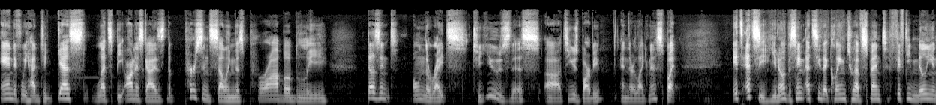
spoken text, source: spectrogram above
And if we had to guess, let's be honest, guys, the person selling this probably doesn't own the rights to use this, uh, to use Barbie and their likeness, but it's Etsy, you know, the same Etsy that claimed to have spent $50 million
